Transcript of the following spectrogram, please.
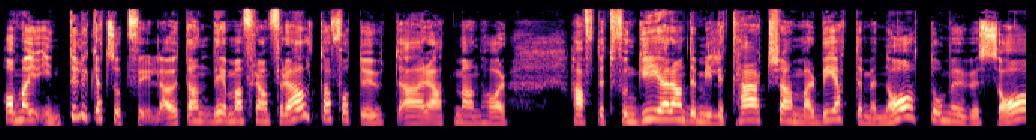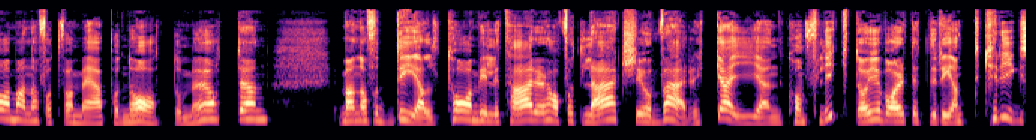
har man ju inte lyckats uppfylla. Utan det man framför allt har fått ut är att man har haft ett fungerande militärt samarbete med Nato och med USA. Man har fått vara med på NATO-möten. Man har fått delta, militärer har fått lärt sig att verka i en konflikt. Det har ju varit ett rent krig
